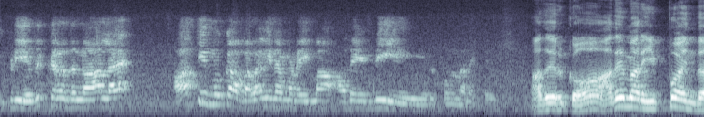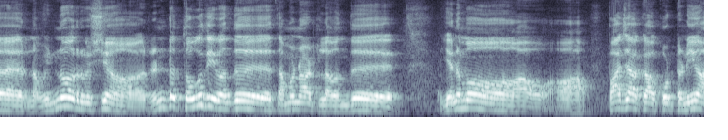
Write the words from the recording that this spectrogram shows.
இப்படி எதிர்க்கிறதுனால அதிமுக பலவீனம் அடையுமா அது எப்படி இருக்கும்னு நினைக்கிறேன் அது இருக்கும். அதே மாதிரி இப்போ இந்த இன்னொரு விஷயம். ரெண்டு தொகுதி வந்து தமிழ்நாட்டில் வந்து என்னமோ பாஜக கூட்டணியும்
